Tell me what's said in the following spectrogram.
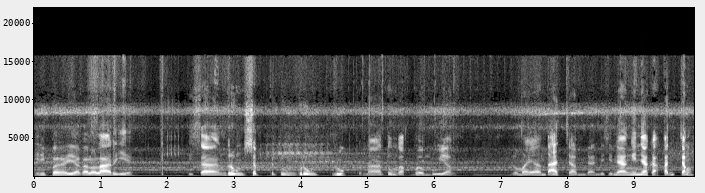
ini bahaya kalau lari ya. Bisa ngerungsep kedungkrung bruk kena tunggak bambu yang lumayan tajam dan di sini anginnya agak kenceng.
